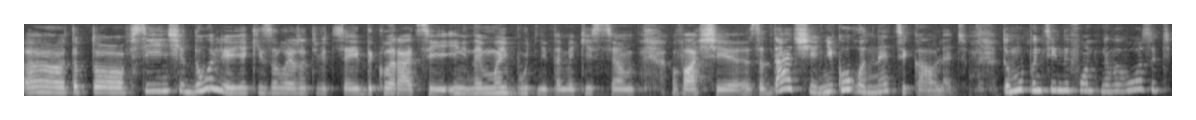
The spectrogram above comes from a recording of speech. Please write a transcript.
Е, Тобто всі інші долі, які залежать від цієї декларації, і на майбутні там якісь ем, ваші задачі, нікого не цікавлять. Тому пенсійний фонд не вивозить,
